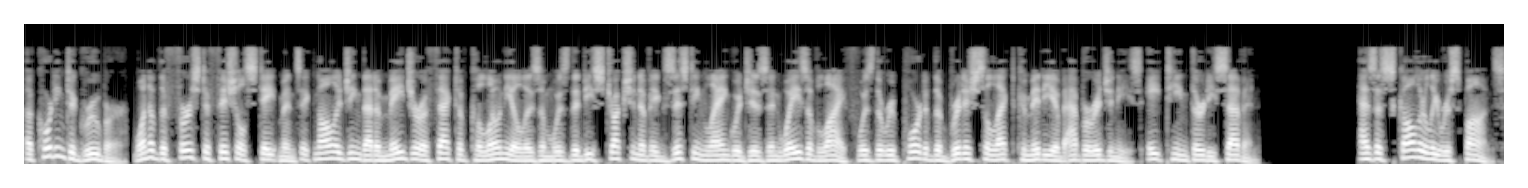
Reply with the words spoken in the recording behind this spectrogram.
According to Gruber, one of the first official statements acknowledging that a major effect of colonialism was the destruction of existing languages and ways of life was the report of the British Select Committee of Aborigines 1837. As a scholarly response,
